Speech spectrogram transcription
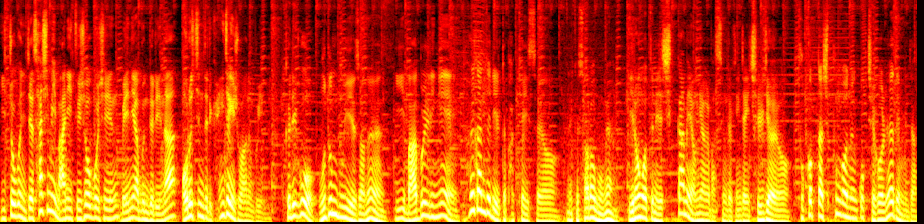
이쪽은 이제 사시미 많이 드셔보신 매니아분들이나 어르신들이 굉장히 좋아하는 부위입니다. 그리고 우둔 부위에서는 이 마블링에 혈관들이 이렇게 박혀 있어요. 이렇게 썰어보면 이런 것들이 이제 식감에 영향을 받습니다. 굉장히 질겨요. 두껍다 싶은 거는 꼭 제거를 해야 됩니다.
